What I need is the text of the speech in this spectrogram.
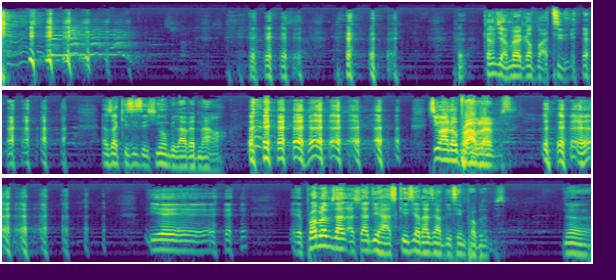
Come to America part two. That's why Kissy says she won't be loved now. she want no problems. yeah. The problems that Ashanti has, Kezia doesn't have the same problems. No.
